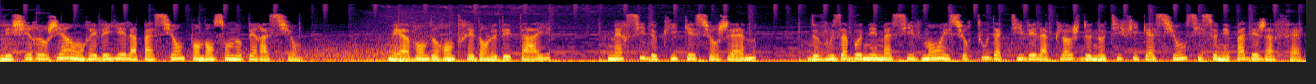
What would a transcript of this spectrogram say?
les chirurgiens ont réveillé la patiente pendant son opération. Mais avant de rentrer dans le détail, merci de cliquer sur j'aime, de vous abonner massivement et surtout d'activer la cloche de notification si ce n'est pas déjà fait.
